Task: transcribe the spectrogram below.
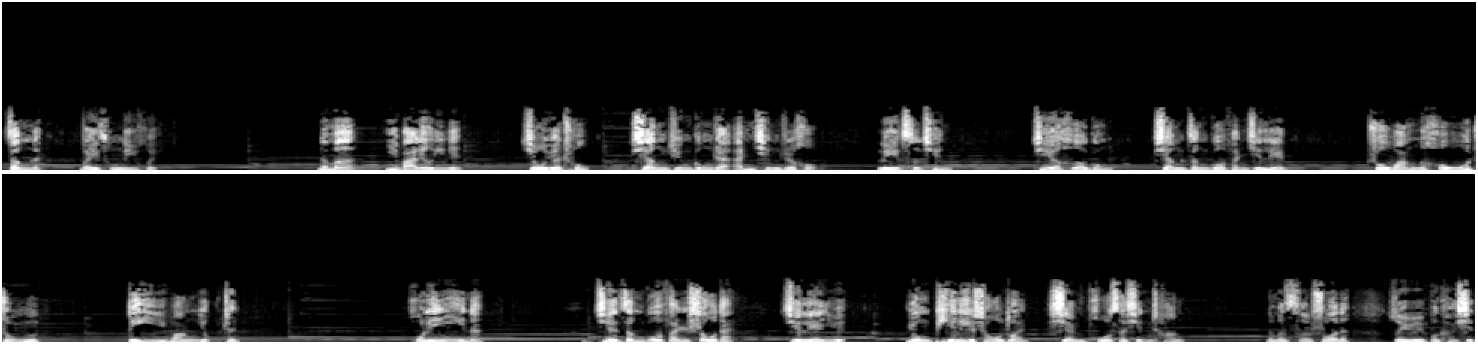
曾呢未曾理会。那么，一八六一年九月初，湘军攻占安庆之后，李次清借贺公向曾国藩进言，说王侯无种，帝王有真。胡林翼呢借曾国藩寿诞进联曰。用霹雳手段显菩萨心肠，那么此说呢最为不可信。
